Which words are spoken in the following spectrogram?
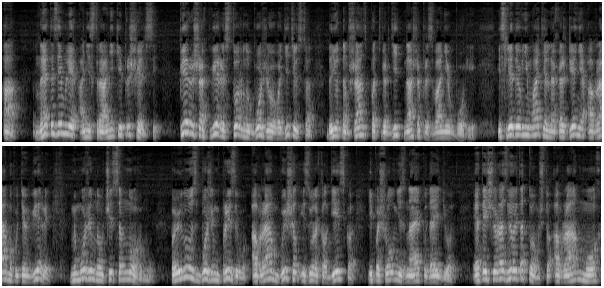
а на этой земле они странники и пришельцы. Первый шаг веры в сторону Божьего водительства – дает нам шанс подтвердить наше призвание в Боге. Исследуя внимательно хождение Авраама путем веры, мы можем научиться многому. Повинуясь Божьему призыву, Авраам вышел из Ура Халдейского и пошел, не зная, куда идет. Это еще раз говорит о том, что Авраам мог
